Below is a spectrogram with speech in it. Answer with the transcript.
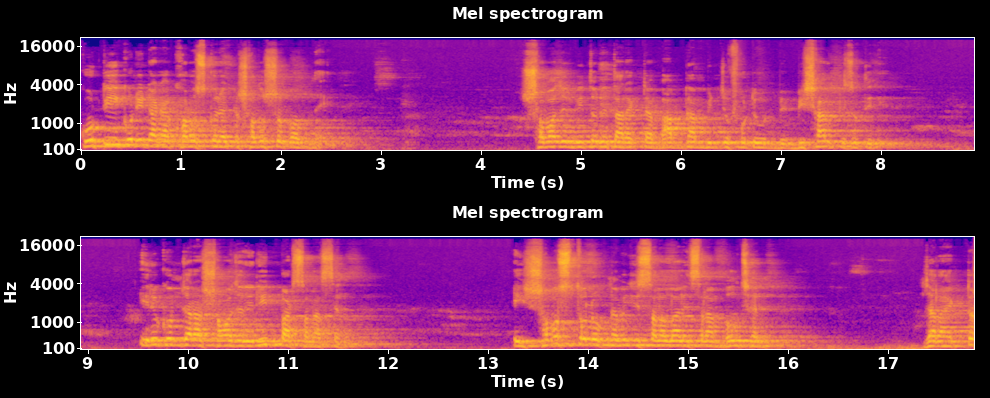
কোটি কোটি টাকা খরচ করে একটা সদস্য পদ নেয়। সমাজের ভিতরে তার একটা বাপ গাম্ভীর্য ফুটে উঠবে, বিশাল কিছু তিনি। এরকম যারা সমাজের এলিট পার্সন আছেন, এই সমস্ত লোক নবীজি সাল্লা আলি সাল্লাম বলছেন, যারা একটা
